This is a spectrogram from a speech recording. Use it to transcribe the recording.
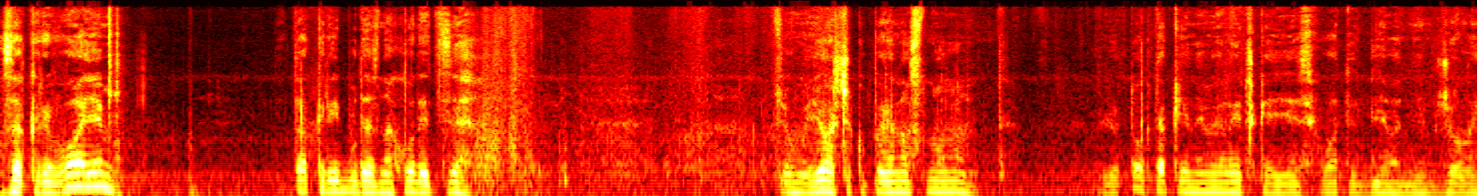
Закриваємо. Так рій буде знаходитися в цьому ящику переносному. Люток такий невеличкий є, хватить для однієї бджоли.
